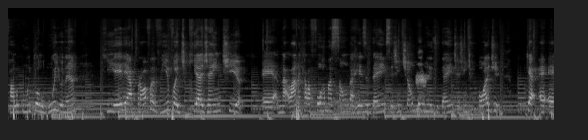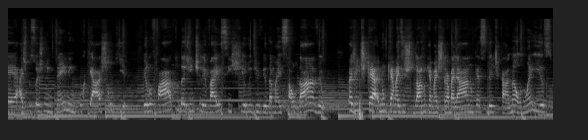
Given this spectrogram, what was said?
falo com muito orgulho, né? Que ele é a prova viva de que a gente é, na, lá naquela formação da residência, a gente é um bom residente, a gente pode. Porque é, é, as pessoas não entendem porque acham que, pelo fato da gente levar esse estilo de vida mais saudável, a gente quer, não quer mais estudar, não quer mais trabalhar, não quer se dedicar. Não, não é isso.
